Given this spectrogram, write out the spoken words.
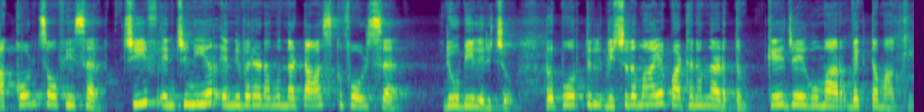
accounts officer chief engineer എന്നിവരടങ്ങുന്ന ടാസ്ക് ഫോഴ്സ് രൂപീകരിച്ചു. റിപ്പോർട്ടിൽ വിശദമായ പഠനം നടത്തും കെ ജയകുമാർ വ്യക്തമാക്കി.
